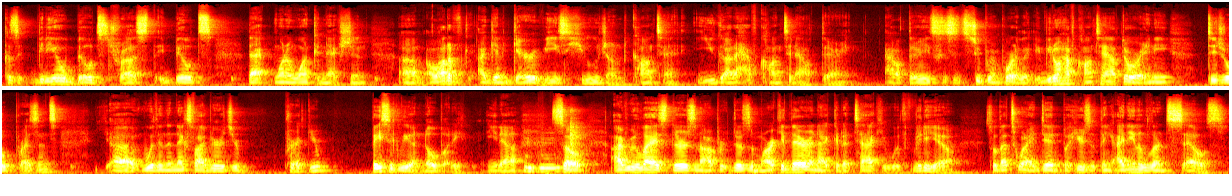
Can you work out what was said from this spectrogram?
because video builds trust. It builds that one on one connection. Um, a lot of again Gary Vee is huge on content. You gotta have content out there. Out there, it's, it's super important. Like if you don't have content out there or any digital presence, uh, within the next five years, you're you're basically a nobody, you know. Mm-hmm. So I realized there's an oppor- there's a market there, and I could attack it with video. So that's what I did. But here's the thing: I need to learn sales.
